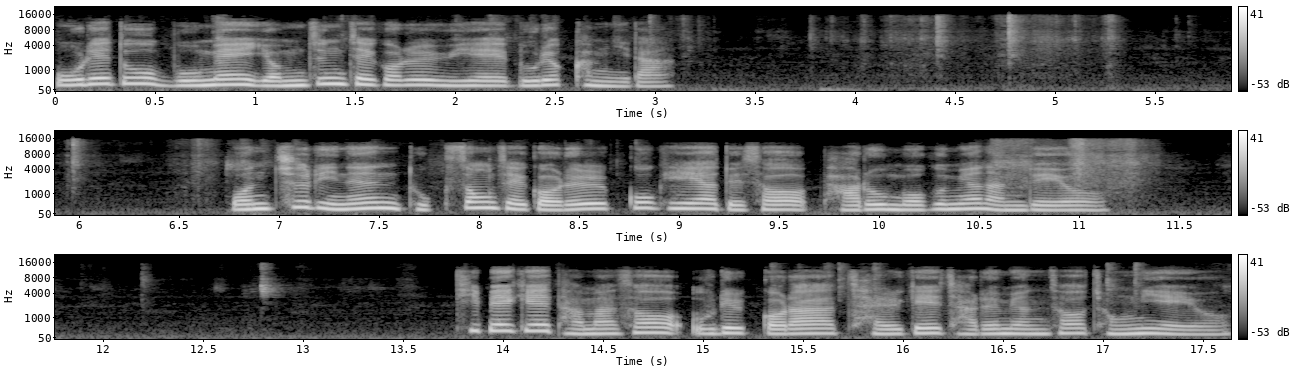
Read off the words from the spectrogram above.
올해도 몸의 염증 제거를 위해 노력합니다. 원추리는 독성 제거를 꼭 해야 돼서 바로 먹으면 안 돼요. 티백에 담아서 우릴 거라 잘게 자르면서 정리해요.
